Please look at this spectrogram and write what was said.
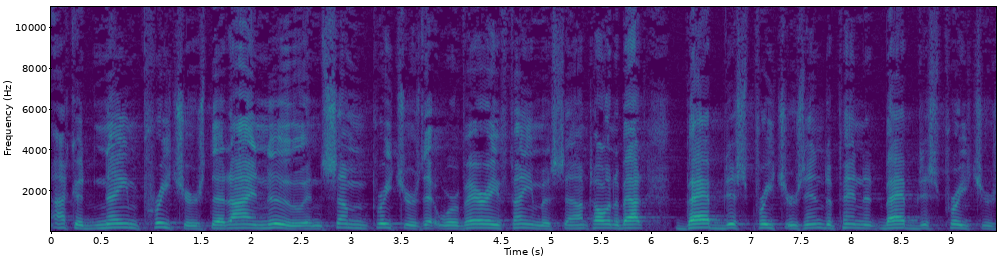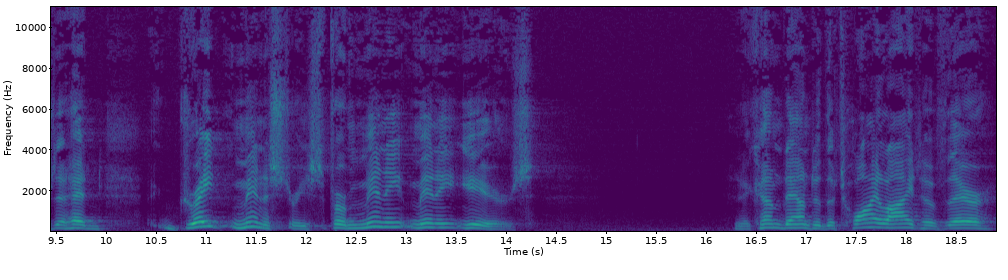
I, could name preachers that I knew, and some preachers that were very famous. I'm talking about Baptist preachers, independent Baptist preachers that had great ministries for many, many years. And it come down to the twilight of their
